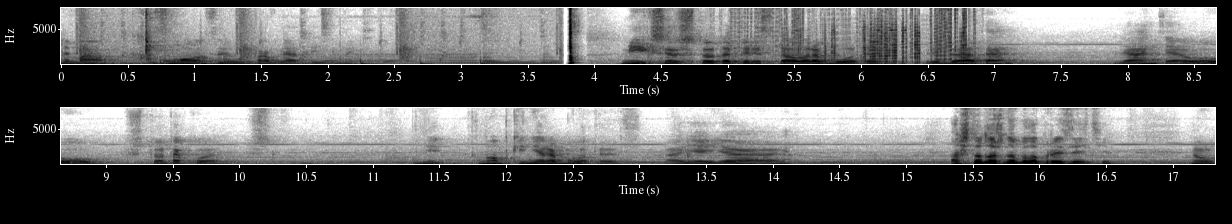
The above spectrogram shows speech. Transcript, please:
нема змоги управляти ними. Микшер что-то перестал работать. Ребята, гляньте, о, что такое? Ш- не- кнопки не работают. Ай-яй-яй. А що должно було произойти? Ну,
